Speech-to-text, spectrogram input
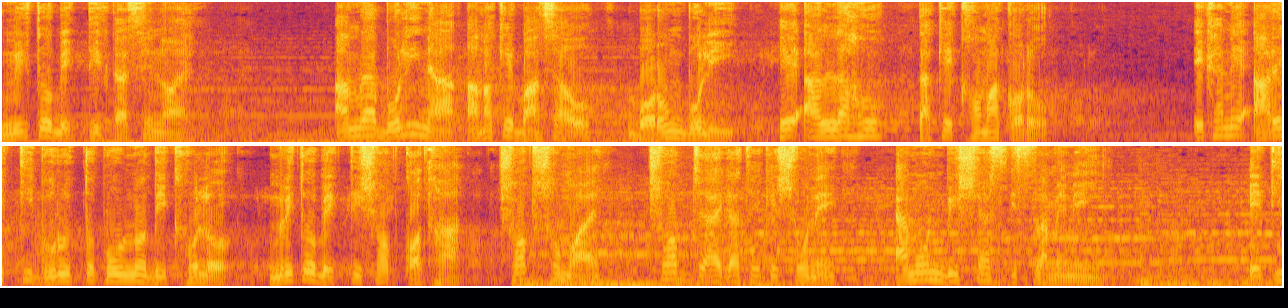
মৃত ব্যক্তির কাছে নয়। আমরা বলি না, আমাকে বাঁচাও, বরং বলি, হে আল্লাহ, তাকে ক্ষমা করো। এখানে আরেকটি গুরুত্বপূর্ণ দিক হল, মৃত ব্যক্তি সব কথা, সব সময়, সব জায়গা থেকে শোনে এমন বিশ্বাস ইসলামে নেই। এটি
